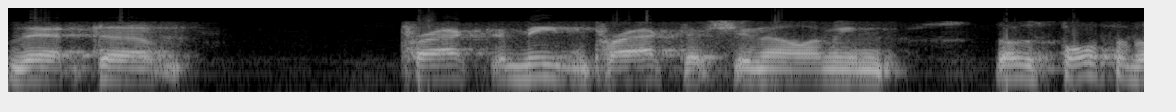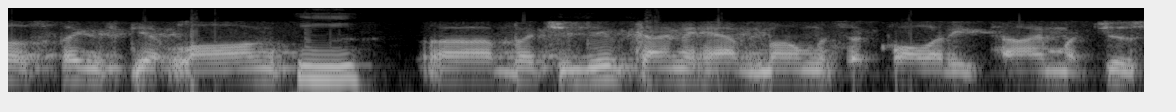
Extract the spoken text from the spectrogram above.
that um, practice, meet and practice. You know, I mean, those both of those things get long, Mm-hmm. uh, but you do kind of have moments of quality time which just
